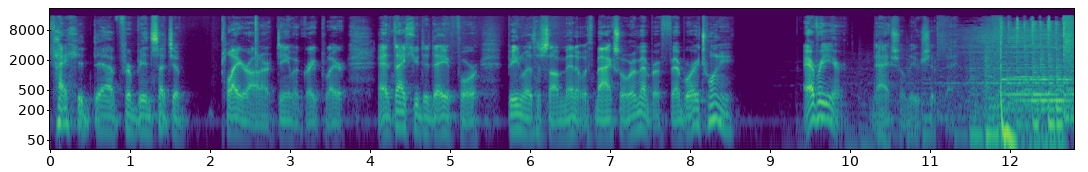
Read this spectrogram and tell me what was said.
thank you, Deb, for being such a player on our team, a great player. And thank you today for being with us on Minute with Maxwell. Remember, February 20, every year, National Leadership Day.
